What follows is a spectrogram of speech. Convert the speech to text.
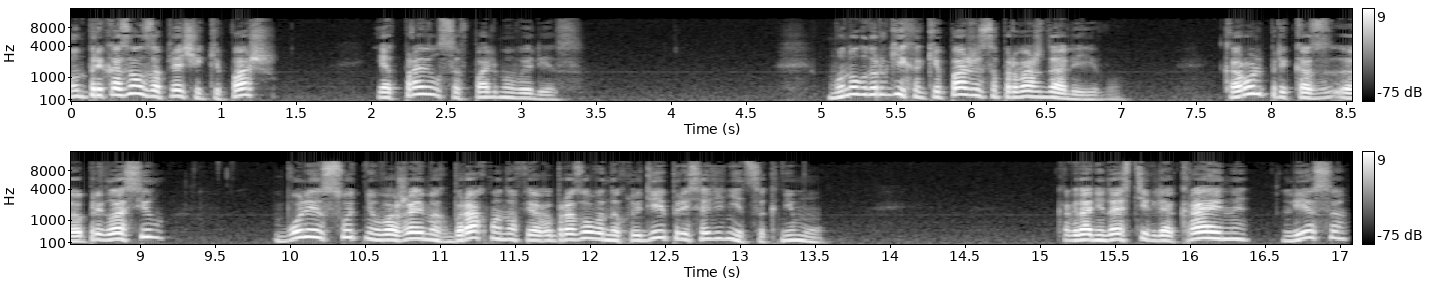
он приказал запрячь экипаж и отправился в пальмовый лес. Много других экипажей сопровождали его. Король приказ... Э, пригласил более сотни уважаемых брахманов и образованных людей присоединиться к нему. Когда они достигли окраины леса,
